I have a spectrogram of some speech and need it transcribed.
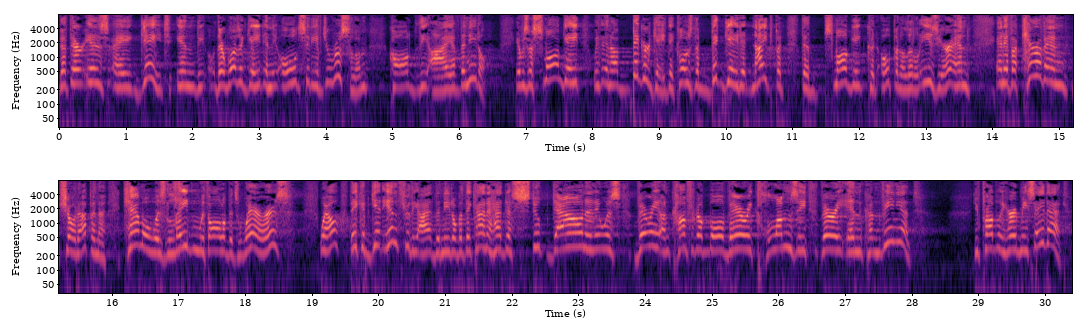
that there is a gate in the, there was a gate in the old city of Jerusalem called the Eye of the Needle. It was a small gate within a bigger gate. They closed the big gate at night, but the small gate could open a little easier. And, and if a caravan showed up and a camel was laden with all of its wares, well, they could get in through the eye of the needle, but they kind of had to stoop down, and it was very uncomfortable, very clumsy, very inconvenient. You've probably heard me say that.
